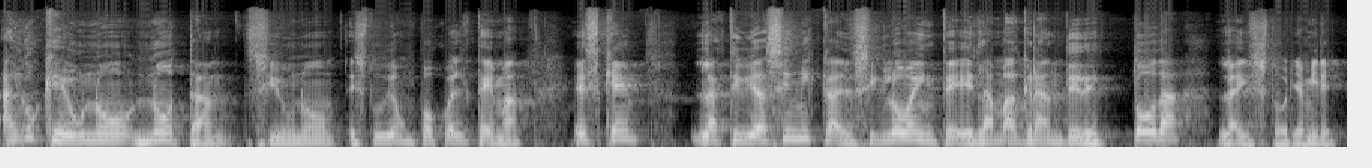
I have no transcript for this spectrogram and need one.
algo que uno nota si uno estudia un poco el tema es que la actividad sísmica del siglo XX es la más grande de toda la historia. Mire,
